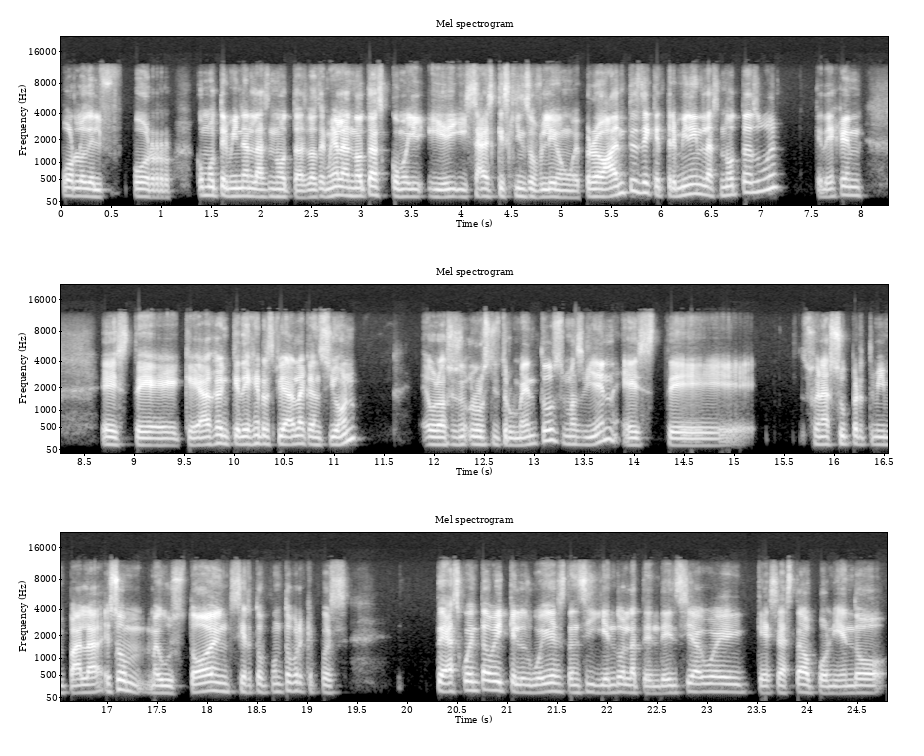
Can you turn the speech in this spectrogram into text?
por lo del, por cómo terminan las notas. Lo terminan las notas como, y, y- y sabes que es Kings of Leon, güey. Pero antes de que terminen las notas, güey, que dejen, este, que hagan, que dejen respirar la canción, o los, instrumentos más bien, este, suena súper Tame Impala. Eso me gustó en cierto punto porque pues te das cuenta, güey, que los güeyes están siguiendo la tendencia, güey, que se ha estado poniendo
